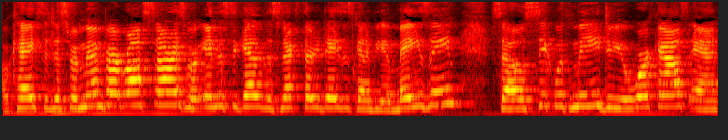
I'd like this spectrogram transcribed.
Okay, so just remember, Raw Stars, we're in this together. This next 30 days is going to be amazing. So stick with me, do your workouts, and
